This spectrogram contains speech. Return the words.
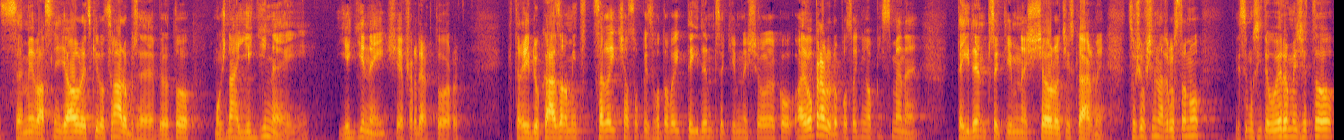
se mi vlastně dělalo vždycky docela dobře. Byl to možná jediný, jediný šéf-redaktor, který dokázal mít celý časopis hotový týden předtím, než šel jako, a je opravdu do posledního písmene, týden předtím, než šel do tiskárny. Což ovšem na druhou stranu, vy si musíte uvědomit, že to,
